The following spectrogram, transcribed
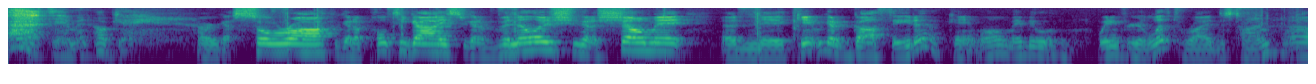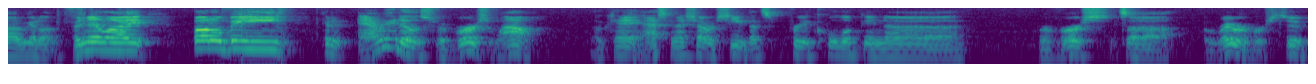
ah, damn it. Okay. Alright, we got Solrock, we got a Polteageist, we got a Vanillish, we got a Shelmet, a Nickit, we got a Gothita. Okay, well, maybe waiting for your Lyft ride this time. Uh, we got a Vanillite, Buttlebee, got an Ariados reverse. Wow. Okay, ask and I shall receive. That's pretty cool looking uh, reverse. It's a, a rare reverse too.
